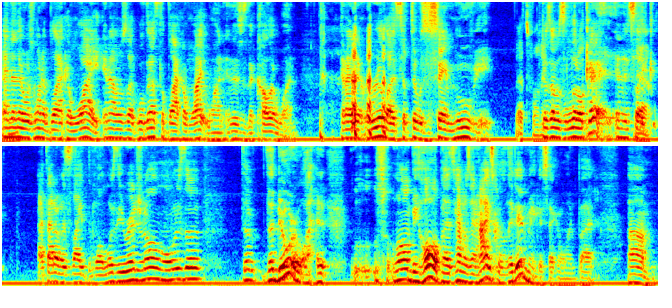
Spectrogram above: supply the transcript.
And then there was one in black and white, and I was like, well, that's the black and white one, and this is the color one, and I didn't realize that it was the same movie That's funny. because I was a little kid, and it's Yeah. like, I thought it was like one was the original, and one was the. The, the newer one, lo and behold, by the time I was in high school, they did make a second one. But, um,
